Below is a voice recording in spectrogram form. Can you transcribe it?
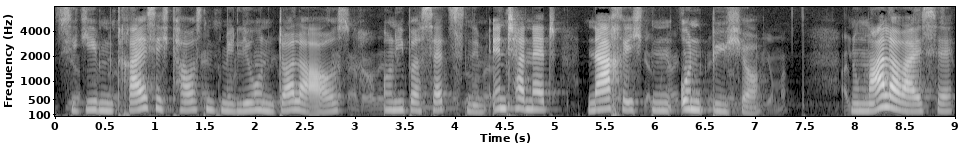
Sie geben 30.000 Millionen Dollar aus und übersetzen im Internet Nachrichten und Bücher. Normalerweise,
